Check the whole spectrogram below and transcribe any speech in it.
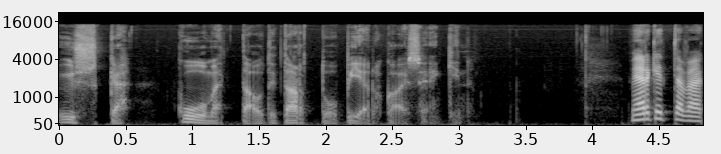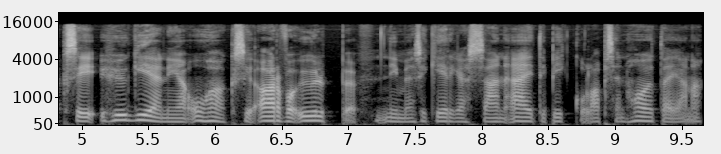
yskä, kuumettauti tarttuu pienokaiseenkin. Merkittäväksi hygienia-uhaksi Arvo Ylppö nimesi kirjassaan äiti pikkulapsen hoitajana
